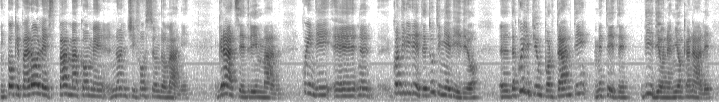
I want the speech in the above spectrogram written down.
In poche parole spamma come non ci fosse un domani. Grazie dream man. Quindi eh, condividete tutti i miei video. Eh, da quelli più importanti mettete video nel mio canale.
